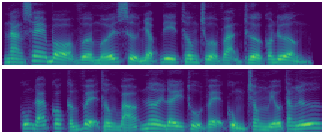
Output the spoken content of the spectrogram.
nàng xe bò vừa mới xử nhập đi thông chùa vạn thừa con đường, cũng đã có cấm vệ thông báo nơi đây thủ vệ cùng trong miếu tăng lữ.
